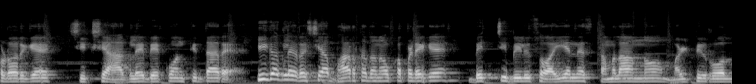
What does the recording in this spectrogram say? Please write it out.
ಕೊಡೋರಿಗೆ ಶಿಕ್ಷೆ ಆಗಲೇಬೇಕು ಅಂತಿದ್ದಾರೆ. ಈಗಾಗಲೇ ರಷ್ಯಾ, ಭಾರತದ ನೌಕಾಪಡೆಗೆ ಬೆಚ್ಚಿ ಬೀಳಿಸೋ ಐ ಎನ್ ಎಸ್ ಕಮಲಾ ಅನ್ನೋ ಮಲ್ಟಿ ರೋಲ್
